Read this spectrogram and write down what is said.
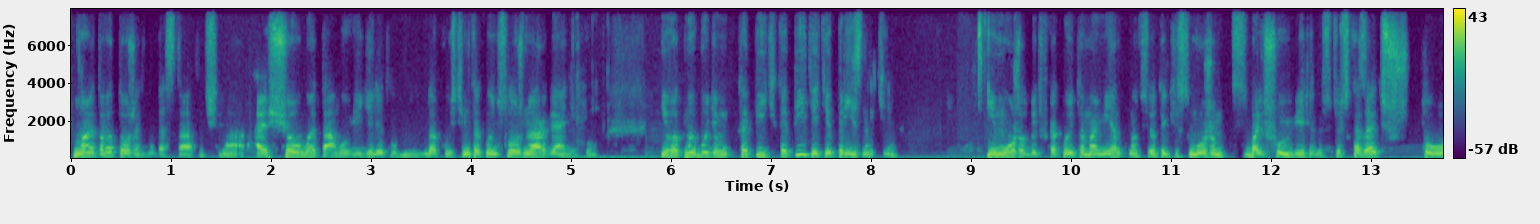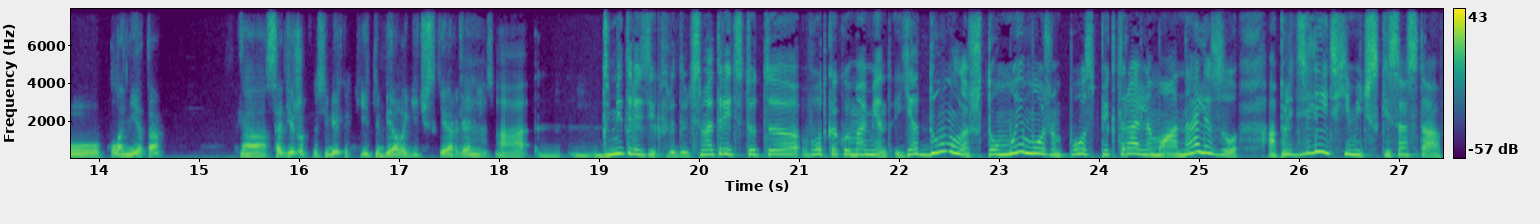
Но этого тоже недостаточно. А еще мы там увидели, там, допустим, какую-нибудь сложную органику. И вот мы будем копить-копить эти признаки. И, может быть, в какой-то момент мы все-таки сможем с большой уверенностью сказать, что планета – содержат на себе какие-то биологические организмы. А, Дмитрий Зигфридович, смотрите, тут э, вот какой момент. Я думала, что мы можем по спектральному анализу определить химический состав.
